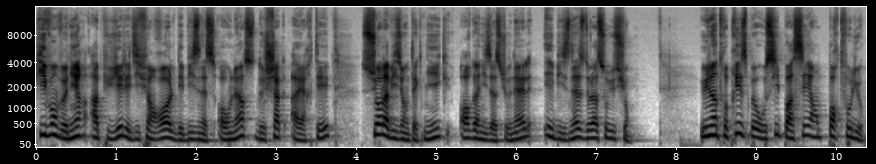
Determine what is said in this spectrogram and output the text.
qui vont venir appuyer les différents rôles des business owners de chaque ART sur la vision technique, organisationnelle et business de la solution. Une entreprise peut aussi passer en portfolio.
